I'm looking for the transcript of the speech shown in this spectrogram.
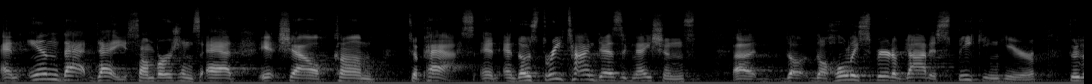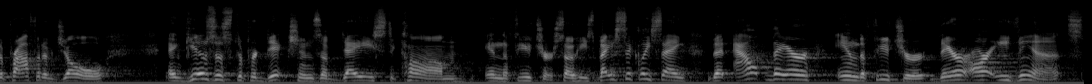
and in that day, some versions add, it shall come to pass. And, and those three time designations uh, the, the Holy Spirit of God is speaking here through the prophet of Joel and gives us the predictions of days to come in the future. So he's basically saying that out there in the future, there are events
